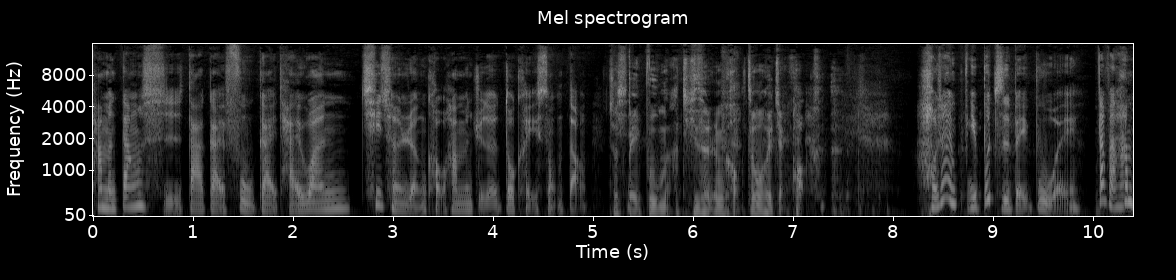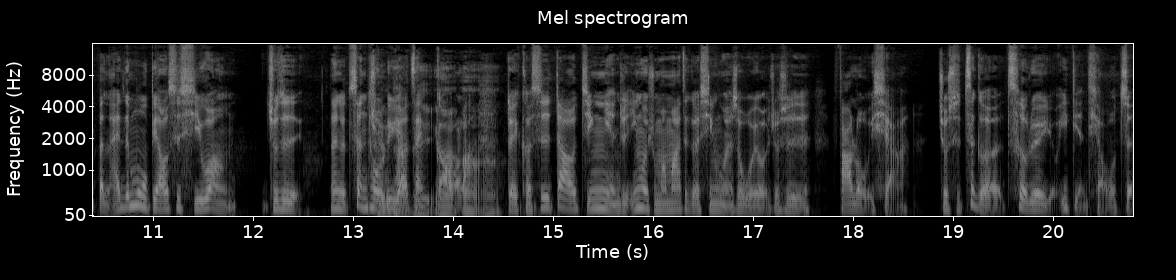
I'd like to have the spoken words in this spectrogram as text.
他们当时大概覆盖台湾七成人口，他们觉得都可以送到。就是北部嘛，七成人口这么会讲话，好像也不止北部诶、欸。但反正他们本来的目标是希望，就是那个渗透率要再高了。嗯嗯嗯对，可是到今年，就因为熊妈妈这个新闻的时候，我有就是 follow 一下，就是这个策略有一点调整。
